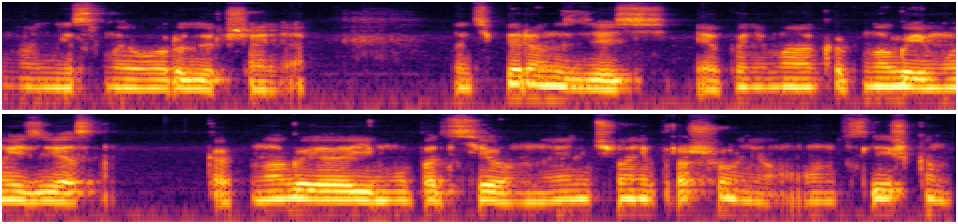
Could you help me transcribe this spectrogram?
но не с моего разрешения. Но теперь он здесь. Я понимаю, как много ему известно, как много ему под силу, но я ничего не прошу у него. Он слишком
